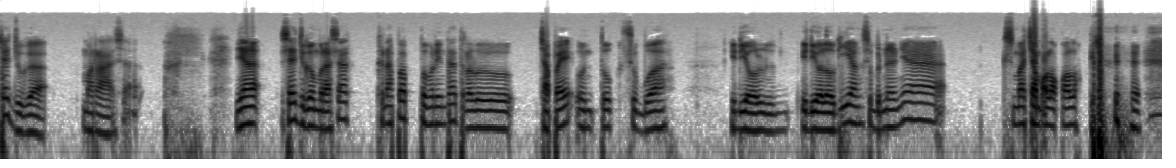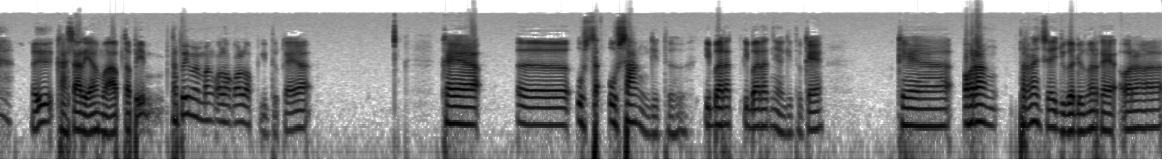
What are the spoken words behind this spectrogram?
saya juga merasa ya saya juga merasa kenapa pemerintah terlalu capek untuk sebuah ideologi ideologi yang sebenarnya semacam olok-olok gitu. Kasar ya maaf. Tapi tapi memang olok-olok gitu. Kayak kayak uh, usa usang gitu. Ibarat ibaratnya gitu. Kayak kayak orang pernah saya juga dengar kayak orang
